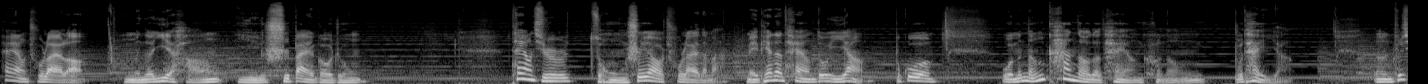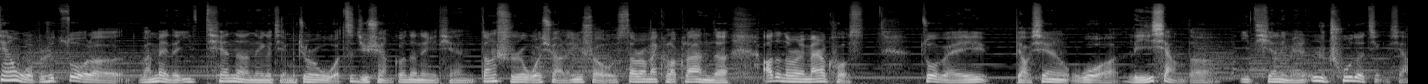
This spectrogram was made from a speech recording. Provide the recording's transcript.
太阳出来了，我们的夜航以失败告终。太阳其实总是要出来的嘛，每天的太阳都一样，不过我们能看到的太阳可能不太一样。嗯，之前我不是做了完美的一天的那个节目，就是我自己选歌的那一天。当时我选了一首 Sarah McLachlan 的《Ordinary Miracles》，作为表现我理想的一天里面日出的景象。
